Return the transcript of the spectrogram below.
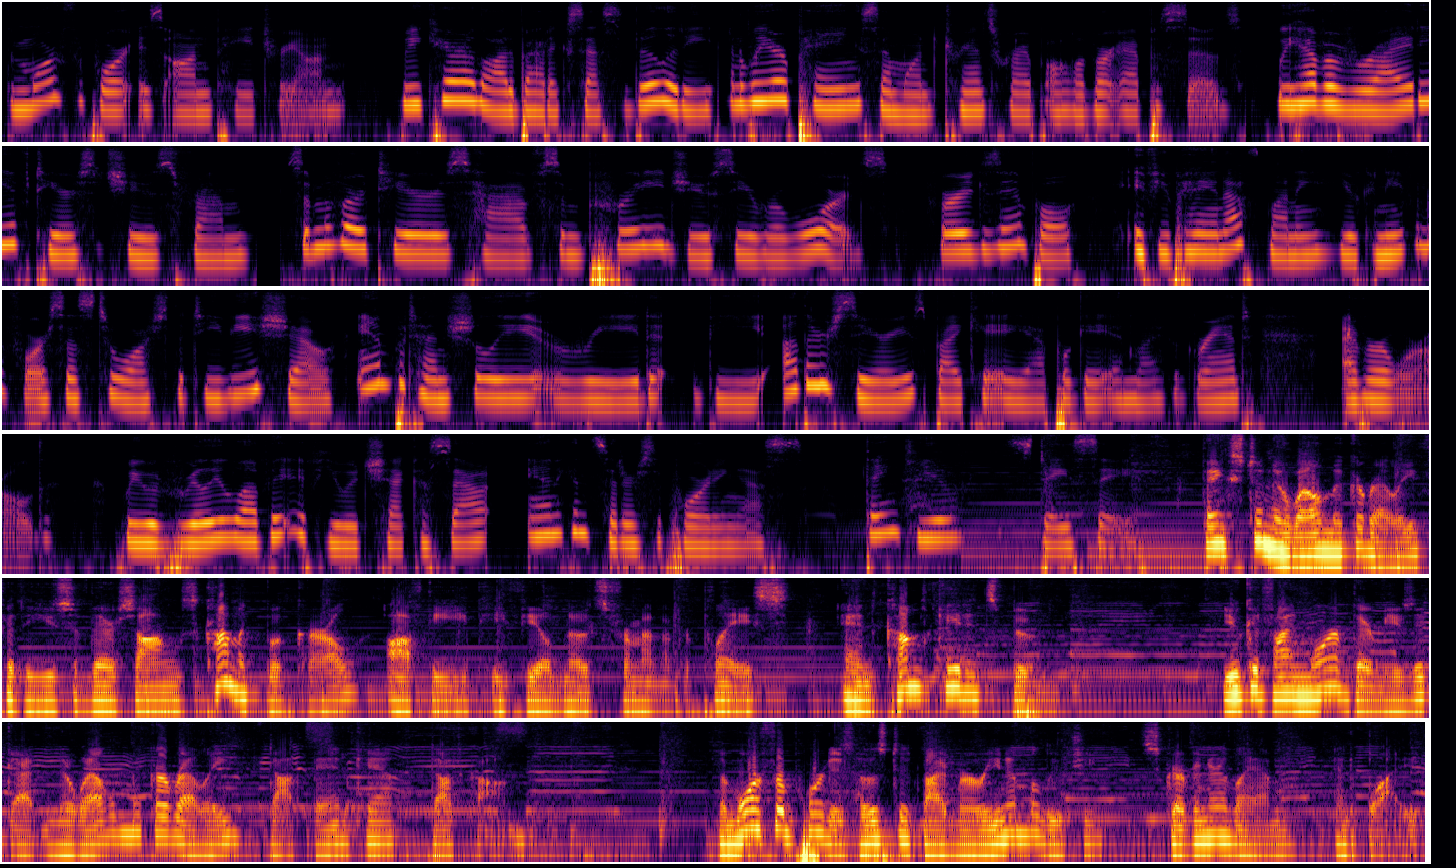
The Morph Report is on Patreon. We care a lot about accessibility, and we are paying someone to transcribe all of our episodes. We have a variety of tiers to choose from. Some of our tiers have some pretty juicy rewards. For example, if you pay enough money, you can even force us to watch the TV show and potentially read the other series by K.A. Applegate and Michael Grant, Everworld. We would really love it if you would check us out and consider supporting us. Thank you. Stay safe. Thanks to Noelle Micarelli for the use of their songs Comic Book Girl, off the EP Field Notes from Another Place, and Complicated Spoon. You can find more of their music at noellemicarelli.bandcamp.com. The Morph Report is hosted by Marina Maulucci, Scrivener Lamb, and Blythe.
